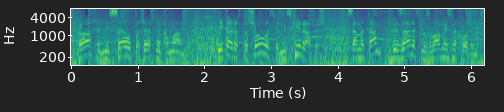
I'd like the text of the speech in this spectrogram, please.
справжню місцеву пожежну команду, яка розташовувалася в міській ратуші. Саме там, де зараз ми з вами і знаходимося.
